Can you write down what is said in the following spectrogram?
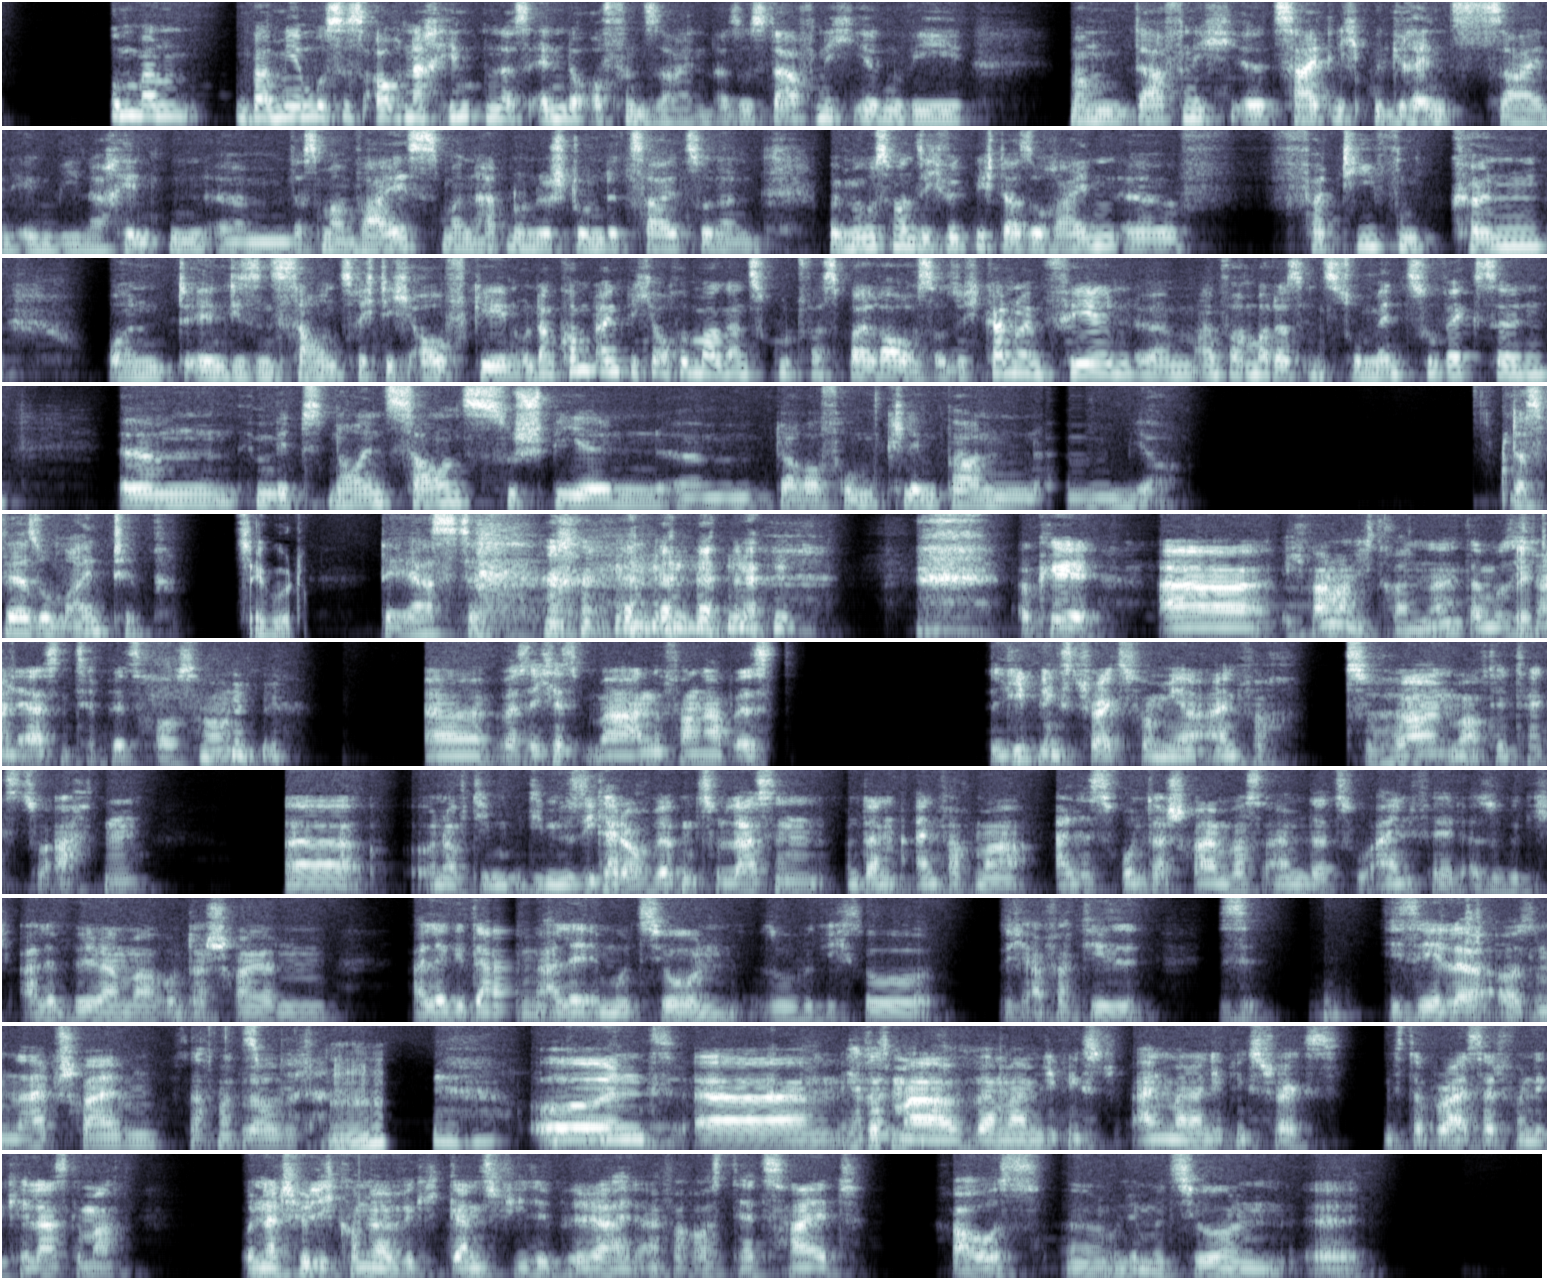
und man, bei mir muss es auch nach hinten das Ende offen sein. Also es darf nicht irgendwie, man darf nicht äh, zeitlich begrenzt sein, irgendwie nach hinten, ähm, dass man weiß, man hat nur eine Stunde Zeit, sondern bei mir muss man sich wirklich da so rein äh, vertiefen können und in diesen Sounds richtig aufgehen. Und dann kommt eigentlich auch immer ganz gut was bei raus. Also ich kann nur empfehlen, ähm, einfach mal das Instrument zu wechseln ähm, mit neuen Sounds zu spielen, ähm, darauf rumklimpern. Ähm, ja, das wäre so mein Tipp. Sehr gut. Der erste. okay, äh, ich war noch nicht dran, ne? Da muss ich meinen ersten Tipp jetzt raushauen. äh, was ich jetzt mal angefangen habe, ist Lieblingstracks von mir einfach zu hören, mal auf den Text zu achten äh, und auf die, die Musik halt auch wirken zu lassen und dann einfach mal alles runterschreiben, was einem dazu einfällt. Also wirklich alle Bilder mal runterschreiben, alle Gedanken, alle Emotionen. So wirklich so sich einfach die, die Seele aus dem Leib schreiben, sagt man, glaube ich. Mhm. Und ähm, ich habe das mal bei meinem Lieblings einem meiner Lieblingstracks, Mr. Brightside von The Killers gemacht. Und natürlich kommen da wirklich ganz viele Bilder halt einfach aus der Zeit raus äh, und Emotionen, äh,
